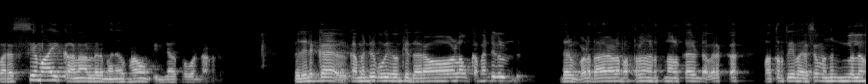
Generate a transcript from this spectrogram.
പരസ്യമായി കാണാനുള്ള ഒരു മനോഭാവം ഇല്ലാത്തതുകൊണ്ടാണ് ഇതിനൊക്കെ കമന്റ് പോയി നോക്കി ധാരാളം കമന്റുകളുണ്ട് ഇവിടെ ധാരാളം പത്രം നടത്തുന്ന ആൾക്കാരുണ്ട്. അവരൊക്കെ പത്രത്തിൽ പരസ്യം വന്നിട്ടുണ്ടല്ലോ.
